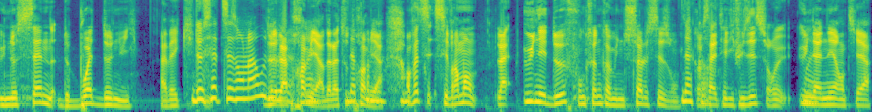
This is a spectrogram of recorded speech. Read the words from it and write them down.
une scène de boîte de nuit avec De cette saison-là ou de de, la première, ouais, de la toute la première. En fait, c'est vraiment la une et deux fonctionnent comme une seule saison. Comme ça a été diffusé sur une Ouais. année entière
